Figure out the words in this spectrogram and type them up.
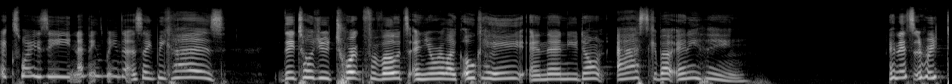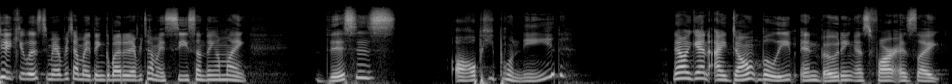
XYZ. Nothing's being done. It's like, because they told you twerk for votes and you were like, okay. And then you don't ask about anything. And it's ridiculous to me. Every time I think about it, every time I see something, I'm like, this is all people need? Now, again, I don't believe in voting as far as like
